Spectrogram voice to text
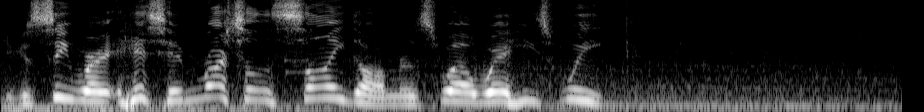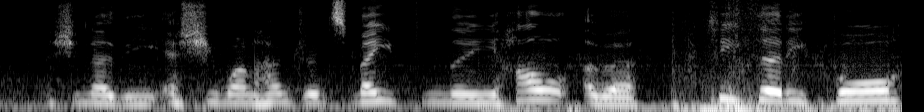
You can see where it hit him right on the side armor as well, where he's weak. As you know, the SU-100's made from the hull of a T-34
